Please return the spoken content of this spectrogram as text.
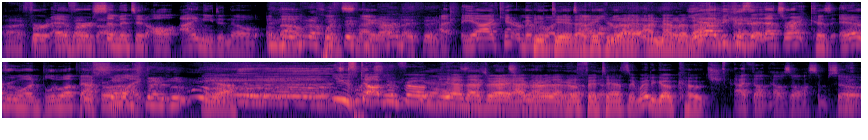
I forever cemented all I need to know And he about ended up Quin with 59, Snyder. I think. I, yeah, I can't remember He what did. the I think you're right. I remember like- that. Yeah, because that, that's right. Because everyone blew up the after Suns like Yeah. You stopped him from. Yeah, Yeah, that's right. that's I remember right. that. That was Yeah, yeah. fantastic. Way to go, coach. I thought that was awesome. So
